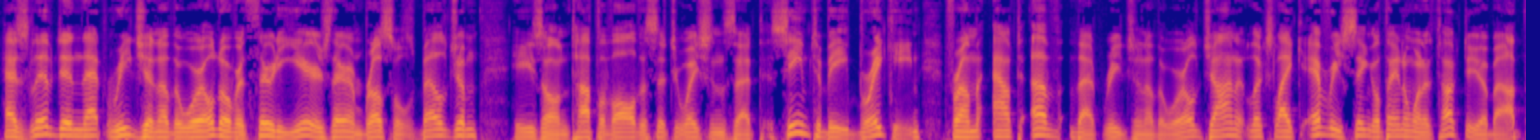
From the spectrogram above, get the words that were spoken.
has lived in that region of the world over 30 years there in Brussels, Belgium. He's on top of all the situations that seem to be breaking from out of that region of the world. John, it looks like every single thing I want to talk to you about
